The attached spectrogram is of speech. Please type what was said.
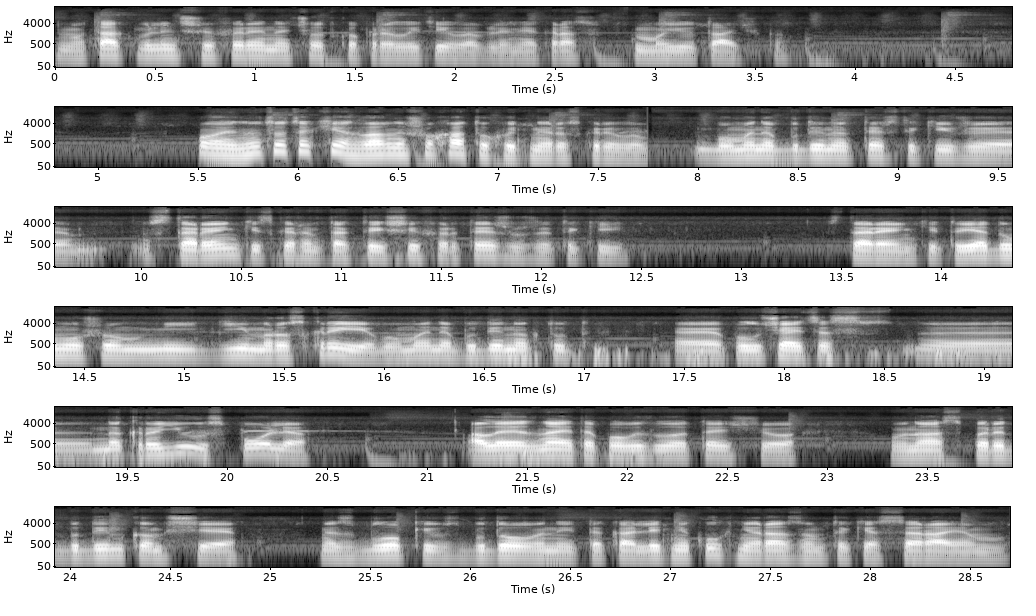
Ну так, блін, шиферина чітко прилетіла, блін, якраз в мою тачку. Ой, ну то таке, головне, що хату хоч не розкрило. Бо в мене будинок теж такий вже старенький, скажімо так, той шифер теж вже такий старенький. То я думав, що мій дім розкриє, бо в мене будинок тут, е, виходить, з, е, на краю, з поля. Але знаєте, повезло те, що у нас перед будинком ще з блоків збудований така літня кухня разом таке з сараєм.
